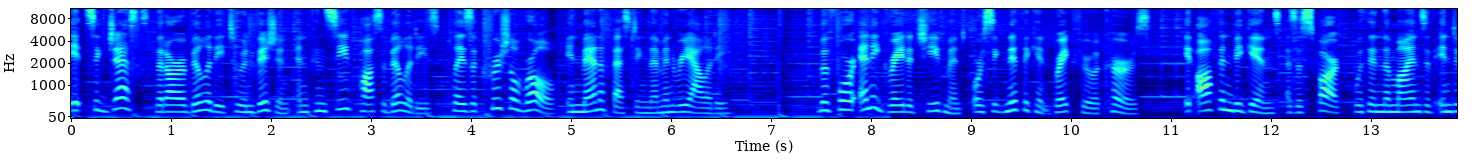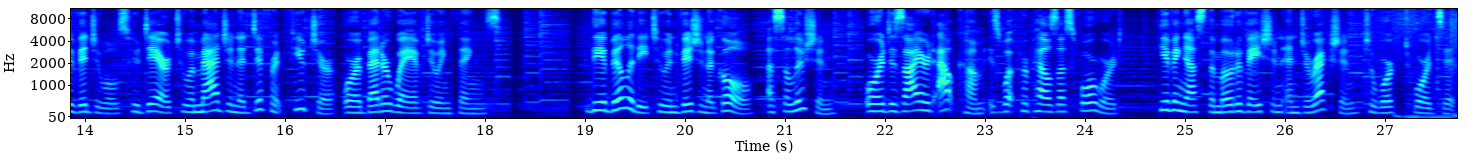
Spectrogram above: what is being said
It suggests that our ability to envision and conceive possibilities plays a crucial role in manifesting them in reality. Before any great achievement or significant breakthrough occurs, it often begins as a spark within the minds of individuals who dare to imagine a different future or a better way of doing things. The ability to envision a goal, a solution, or a desired outcome is what propels us forward, giving us the motivation and direction to work towards it.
